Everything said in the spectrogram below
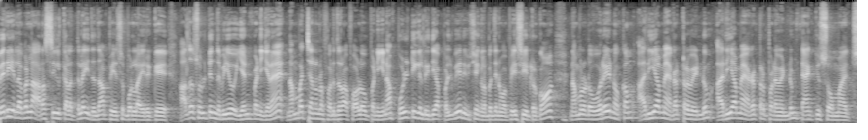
பெரிய லெவலில் அரசியல் களத்தில் இதுதான் பேசுபொருளாக இருக்குது அதை சொல்லிட்டு இந்த வீடியோ என் பண்ணிக்கிறேன். நம்ம சேனலை ஃபர்தராக ஃபாலோ பண்ணிங்கன்னா பொலிட்டிக்கல் ரீதியாக பல்வேறு விஷயங்களை பற்றி நம்ம பேசிகிட்டு இருக்கோம். நம்மளோட ஒரே நோக்கம் அறியாமை அகற்ற வேண்டும் அறியாமை அகற்றப்பட வேண்டும். தேங்க்யூ ஸோ மச்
